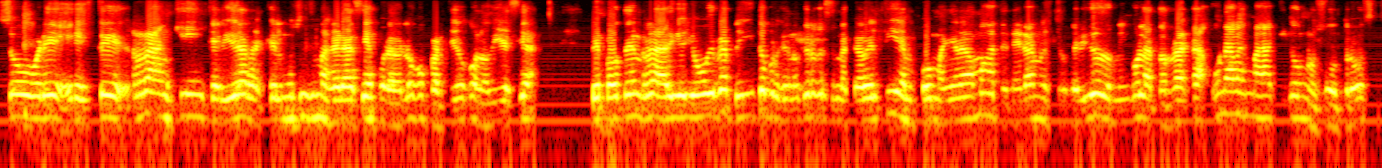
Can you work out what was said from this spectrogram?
sobre este ranking. Querida Raquel, muchísimas gracias por haberlo compartido con la audiencia de Pauta en Radio. Yo voy rapidito porque no quiero que se me acabe el tiempo. Mañana vamos a tener a nuestro querido Domingo La Torraca una vez más aquí con nosotros.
